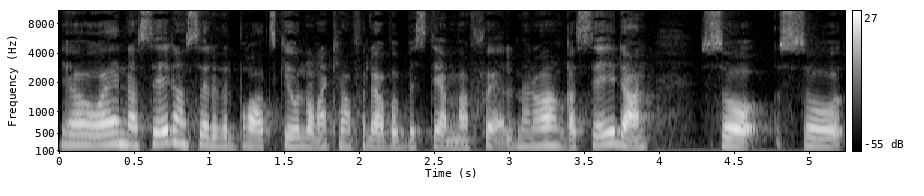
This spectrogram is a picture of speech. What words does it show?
Ja, å ena sidan så är det väl bra att skolorna kan få lov att bestämma själv men å andra sidan så, så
